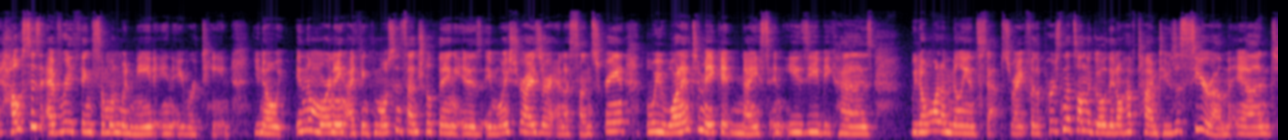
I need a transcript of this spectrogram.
houses everything someone would need in a routine. You know, in the morning, I think the most essential thing is a moisturizer and a sunscreen, but we wanted to make it nice and easy because we don't want a million steps, right? For the person that's on the go, they don't have time to use a serum and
